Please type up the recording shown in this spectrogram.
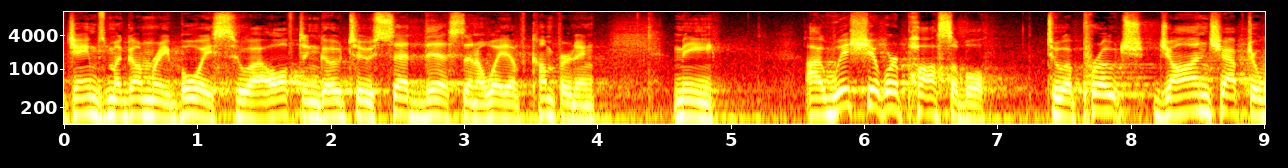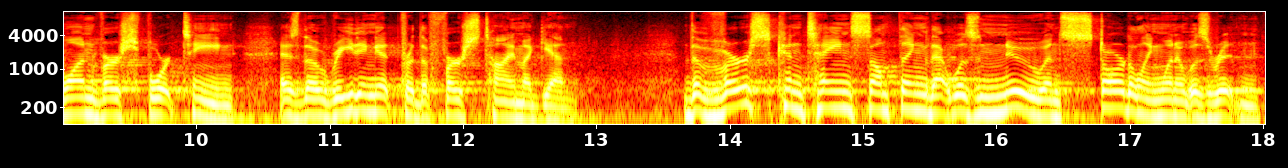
James Montgomery Boice, who I often go to, said this in a way of comforting me. I wish it were possible to approach John chapter 1, verse 14, as though reading it for the first time again. The verse contains something that was new and startling when it was written.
